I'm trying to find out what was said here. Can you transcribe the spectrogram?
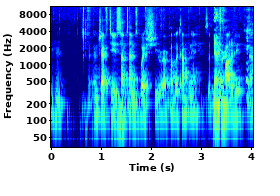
Mm-hmm. And Jeff, do you sometimes wish you were a public company? Is it Never. part of you? No?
